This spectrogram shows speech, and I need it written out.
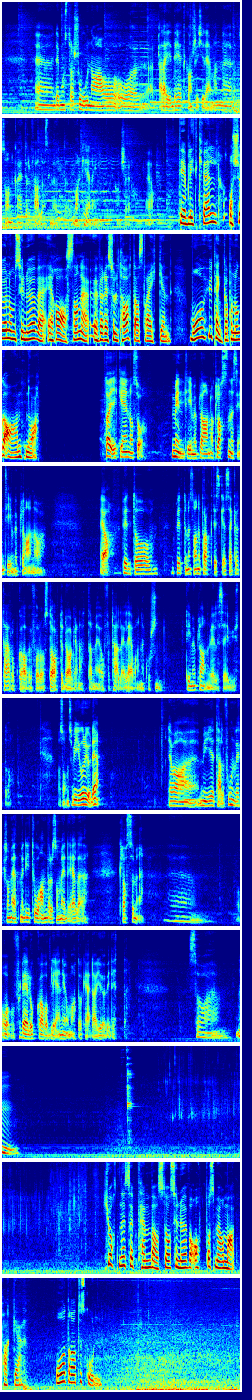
Uh, demonstrasjoner og, og, Eller det heter kanskje ikke det, men sånn, hva heter det, fellesmøte? Markering, kanskje. ja. Det er blitt kveld, og selv om Synnøve er rasende over resultatet av streiken, må hun tenke på noe annet nå. Da gikk jeg inn og så min timeplan og klassene sin timeplan, og ja, begynte, å, begynte med sånne praktiske sekretæroppgaver for å starte dagen etter med å fortelle elevene hvordan timeplanen ville se ut. Og, og sånn. Så vi gjorde jo det. Det var mye telefonvirksomhet med de to andre som jeg deler klasse med og fordele oppgaver og bli enige om at ok, da gjør vi dette. Så mm. september står Synnøve opp og smører matpakke, og drar til skolen.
